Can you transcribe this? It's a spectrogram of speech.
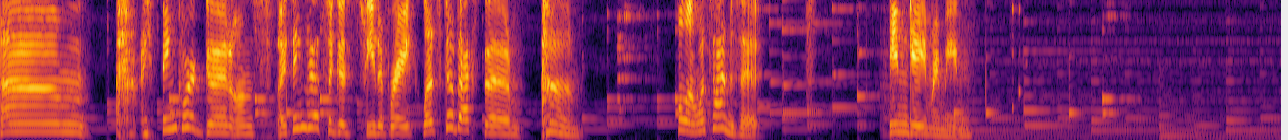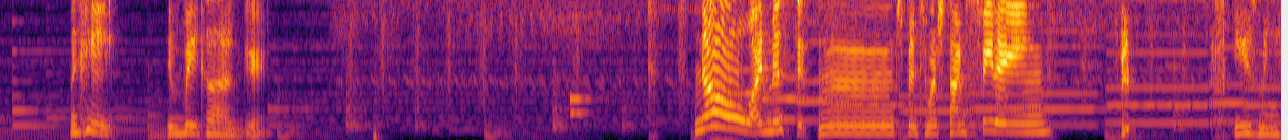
Um, I think we're good on. I think that's a good Spheda break. Let's go back to the. hold on. What time is it? In game, I mean. Big hug. No, I missed it. Mm, spent too much time speeding. Excuse me.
